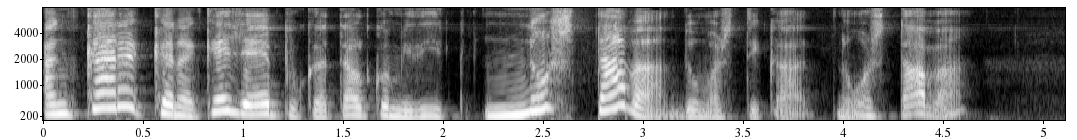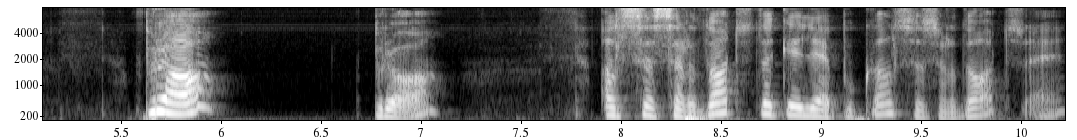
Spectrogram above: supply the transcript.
Encara que en aquella època, tal com he dit, no estava domesticat, no ho estava, però, però, els sacerdots d'aquella època, els sacerdots, eh,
